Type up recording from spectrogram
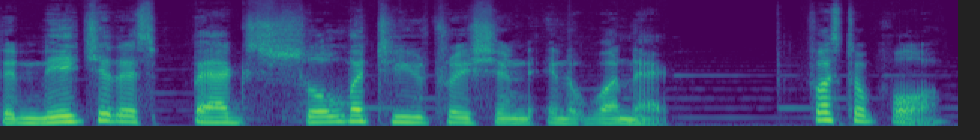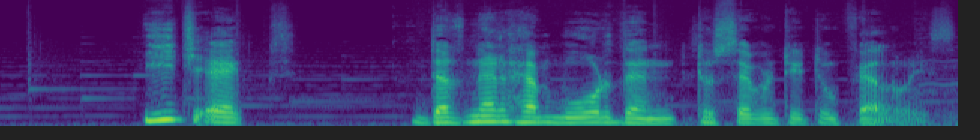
The nature has packed so much nutrition in one egg. First of all, each egg does not have more than 272 calories.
